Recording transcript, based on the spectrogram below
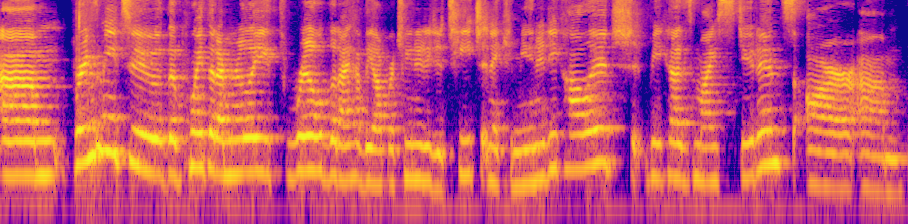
right. um, brings me to the point that I'm really thrilled that I have the opportunity to teach in a community college because my students are, um,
